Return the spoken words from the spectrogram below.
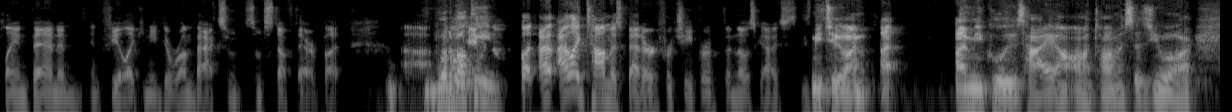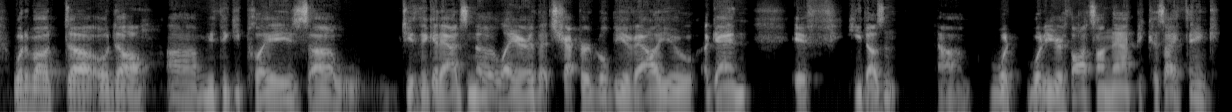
playing Ben and, and feel like you need to run back some some stuff there, but. Uh, what I'm about okay the? But I, I, like Thomas better for cheaper than those guys. Me too. I'm I, I'm equally as high on, Thomas as you are. What about uh, Odell? Um, you think he plays? Uh, do you think it adds another layer that Shepard will be a value again if he doesn't? Um, what What are your thoughts on that? Because I think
